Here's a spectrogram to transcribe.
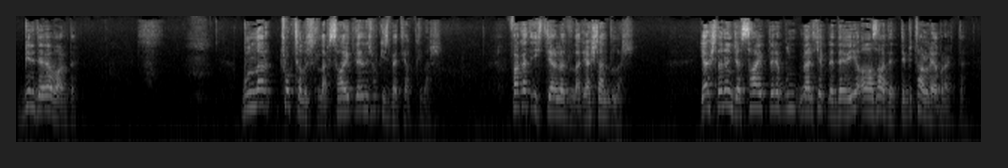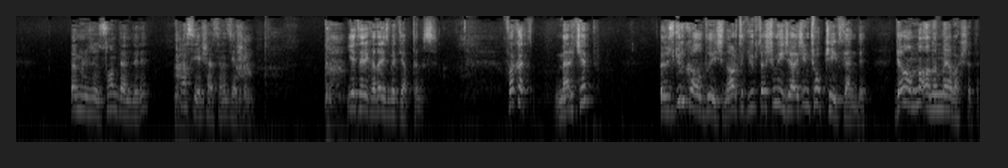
bir deve vardı. Bunlar çok çalıştılar. Sahiplerine çok hizmet yaptılar. Fakat ihtiyarladılar, yaşlandılar. Yaşlanınca sahipleri bu merkeple deveyi azat etti, bir tarlaya bıraktı. Ömrünüzün son demleri nasıl yaşarsanız yaşayın. Yeteri kadar hizmet yaptınız. Fakat merkep özgür kaldığı için artık yük taşımayacağı için çok keyiflendi. Devamlı anılmaya başladı.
